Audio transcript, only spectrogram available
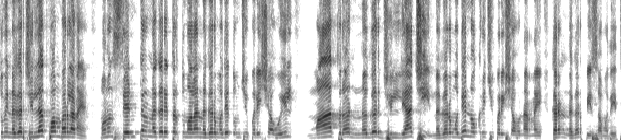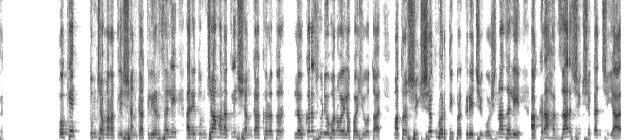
तुम्ही नगर जिल्ह्यात फॉर्म भरला नाही म्हणून सेंटर नगर आहे तर तुम्हाला नगरमध्ये तुमची परीक्षा होईल. मात्र नगर जिल्ह्याची नगरमध्ये नोकरीची परीक्षा होणार नाही कारण नगर पेसामध्ये येतं. ओके? तुमच्या मनातली शंका क्लिअर झाली आणि तुमच्या मनातली शंका खरं तर लवकरच व्हिडिओ बनवायला पाहिजे होता. मात्र शिक्षक भरती प्रक्रियेची घोषणा झाली. अकरा हजार शिक्षकांची या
